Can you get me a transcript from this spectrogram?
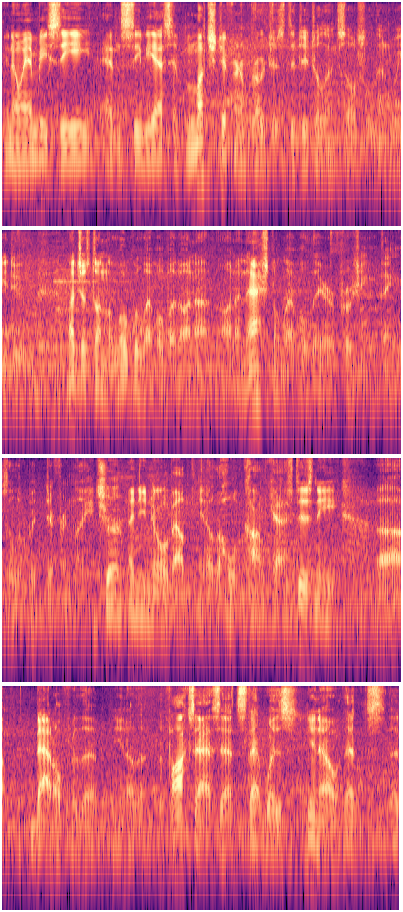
You know, NBC and CBS have much different approaches to digital and social than we do. Not just on the local level, but on a on a national level, they are approaching things a little bit differently. Sure. And you know about you know the whole Comcast Disney uh, battle for the you know the, the Fox assets. That was you know that's a,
